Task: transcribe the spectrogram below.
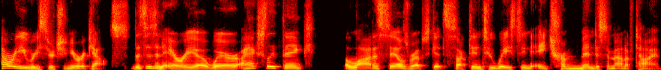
How are you researching your accounts? This is an area where I actually think a lot of sales reps get sucked into wasting a tremendous amount of time.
